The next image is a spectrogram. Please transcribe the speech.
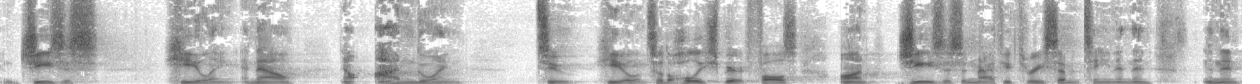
and Jesus healing, and now, now I'm going to heal. And so the Holy Spirit falls on Jesus in Matthew 3 17. And then, and then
